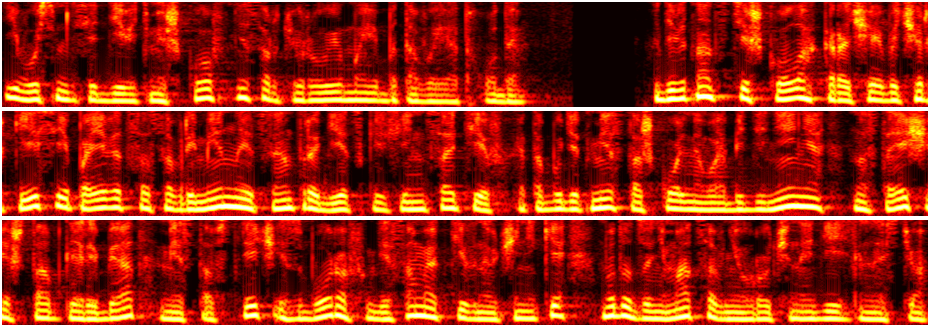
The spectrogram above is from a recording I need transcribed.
и 89 мешков несортируемые бытовые отходы. В 19 школах Карачаева-Черкесии появятся современные центры детских инициатив. Это будет место школьного объединения, настоящий штаб для ребят, место встреч и сборов, где самые активные ученики будут заниматься внеурочной деятельностью.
